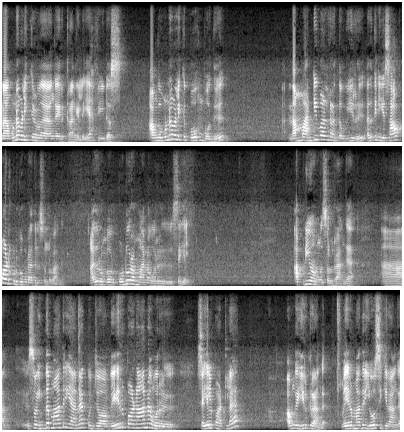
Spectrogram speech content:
நான் உணவளிக்கிறவங்க அங்கே இருக்கிறாங்க இல்லையா ஃபீடர்ஸ் அவங்க உணவளிக்க போகும்போது நம்ம அண்டி வாழ்கிற அந்த உயிர் அதுக்கு நீங்கள் சாப்பாடு கொடுக்கக்கூடாதுன்னு சொல்லுவாங்க. அது ரொம்ப ஒரு கொடூரமான ஒரு செயல். அப்படியும் அவங்க சொல்கிறாங்க ஸோ இந்த மாதிரியான கொஞ்சம் வேறுபாடான ஒரு செயல்பாட்டில் அவங்க இருக்கிறாங்க. வேறு மாதிரி யோசிக்கிறாங்க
